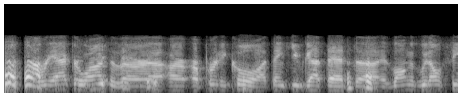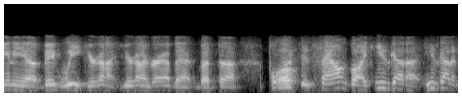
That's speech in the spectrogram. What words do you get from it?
the reactor watches are, uh, are are pretty cool. I think you've got that. Uh, as long as we don't see any uh, big week, you're gonna you're gonna grab that. But uh, Portis, it sounds like he's got a he's got an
